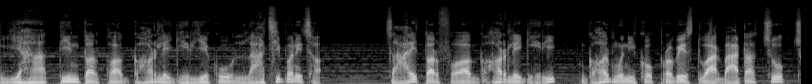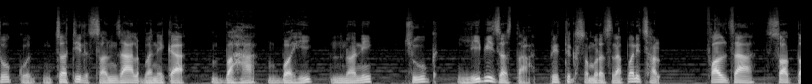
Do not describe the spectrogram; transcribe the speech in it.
यहाँ तिनतर्फ घरले घेरिएको लाछी पनि छ। चारैतर्फ घरले घेरी घरमुनिको प्रवेशद्वारबाट चोक चोकको जटिल सञ्जाल बनेका बाहा बही ननी चुक लिबी जस्ता पृथक संरचना पनि छन्। फल्चा सत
